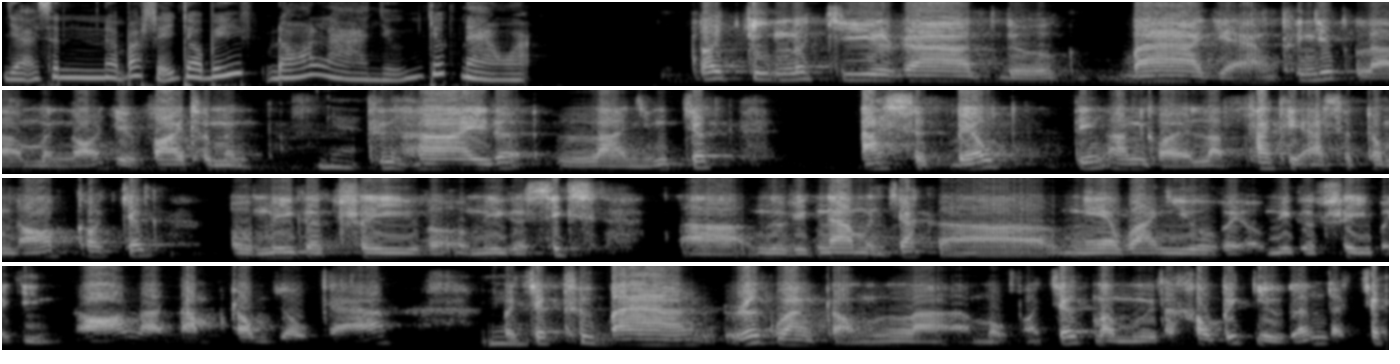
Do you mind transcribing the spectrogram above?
Dạ, xin bác sĩ cho biết đó là những chất nào ạ? Nói chung nó chia ra được ba dạng thứ nhất là mình nói về vitamin yeah. Dạ. thứ hai đó là những chất acid béo tiếng Anh gọi là fatty acid trong đó có chất omega 3 và omega 6 à, người Việt Nam mình chắc à, nghe qua nhiều về omega 3 bởi vì đó là nằm trong dầu cá yeah. và dạ. chất thứ ba rất quan trọng là một chất mà người ta không biết nhiều đến là chất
